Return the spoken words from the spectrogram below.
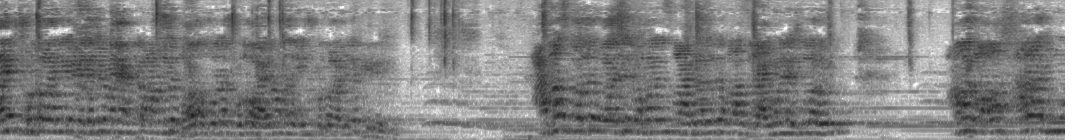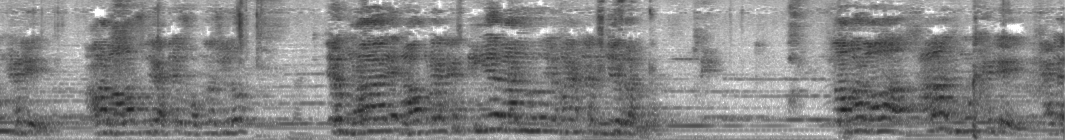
অনেক ছোট বাড়িতে কেটেছে মানে একটা মানুষের ঘর অতটা ছোট হয় না মানে এই ছোট বাড়িতে কেটেছে। আঠাশ বছর বয়সে যখন আমি ভ্যালিতে ফার্স্ট ডায়মন্ড আমার বাবা সারা জীবন খেটে আমার বাবার শুধু একটাই স্বপ্ন ছিল যে মরা হলো আমার বাবা একটা দেড় কাটা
